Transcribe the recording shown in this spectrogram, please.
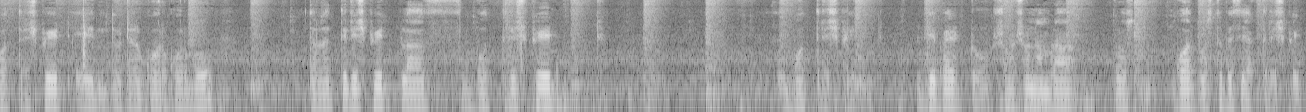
বত্রিশ ফিট এই দুইটার গড় করব। তাহলে তিরিশ ফিট প্লাস বত্রিশ ফিট বত্রিশ ফিট ডিভাইড টু সমান আমরা গড় প্রস্থ পেয়েছি একত্রিশ ফিট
